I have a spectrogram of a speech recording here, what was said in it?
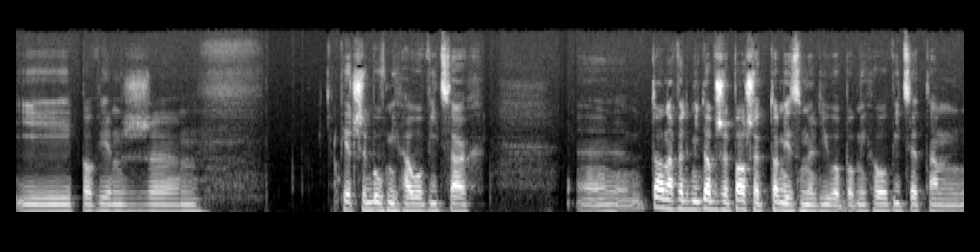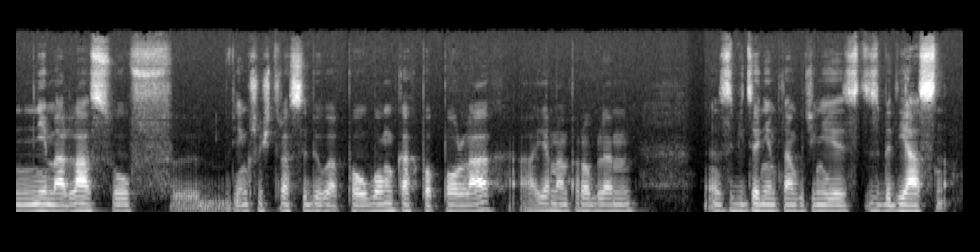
I powiem, że pierwszy był w Michałowicach. E, to nawet mi dobrze poszedł, to mnie zmyliło, bo Michałowice tam nie ma lasów. Większość trasy była po łąkach, po polach, a ja mam problem z widzeniem tam, gdzie nie jest zbyt jasno.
